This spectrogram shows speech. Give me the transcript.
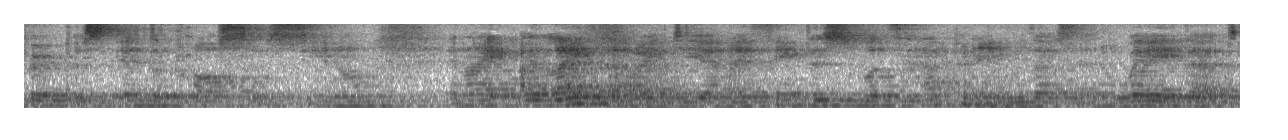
purpose in the process, you know. And I, I like that idea, and I think this is what's happening with us in a way that,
